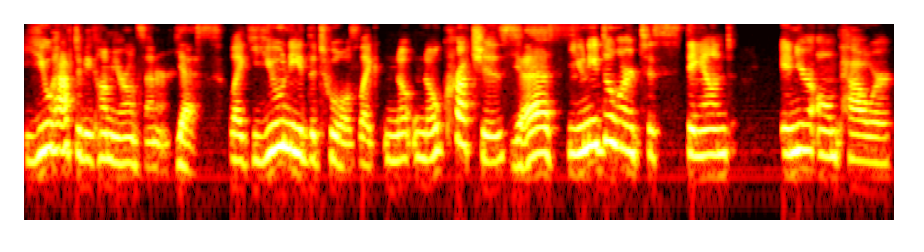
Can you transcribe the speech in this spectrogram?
You have to become your own center. Yes. Like you need the tools. Like no no crutches. Yes. You need to learn to stand in your own power,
